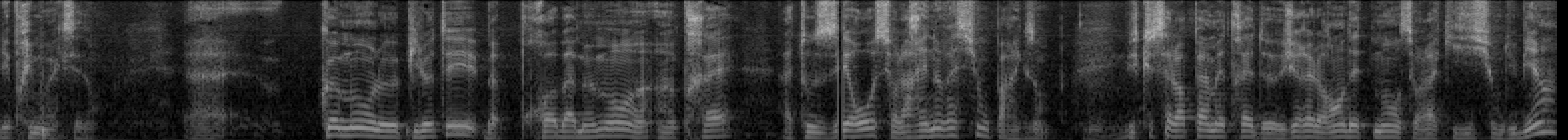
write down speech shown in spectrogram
les primo-accédants. Euh, comment le piloter? Ben, Probablement un, prêt à taux zéro sur la rénovation, par exemple. Puisque ça leur permettrait de gérer leur endettement sur l'acquisition du bien,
